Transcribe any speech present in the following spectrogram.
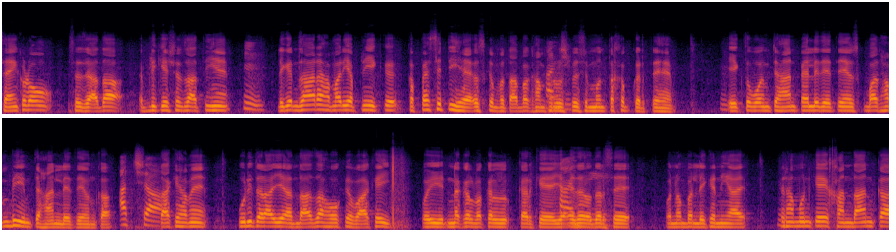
सैकड़ों से ज़्यादा एप्लीकेशंस आती हैं। हम्म, लेकिन ज़ाहिर हमारी अपनी एक कैपेसिटी है उसके मुताबिक हम हाँ फिर उसमें से मंतखब करते हैं। एक तो वो इम्तहान पहले देते हैं उसके बाद हम भी इम्तिहान लेते हैं उनका। अच्छा। ताकि हमें पूरी तरह ये अंदाज़ा हो कि वाकई कोई नकल वकल करके या हाँ इधर उधर से वो नंबर लेकर नहीं आए। फिर हम उनके ख़ानदान का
